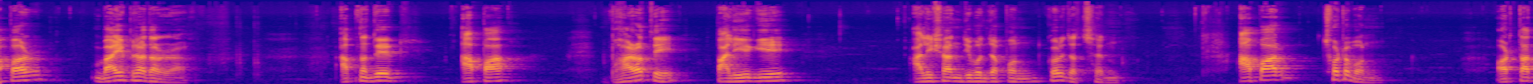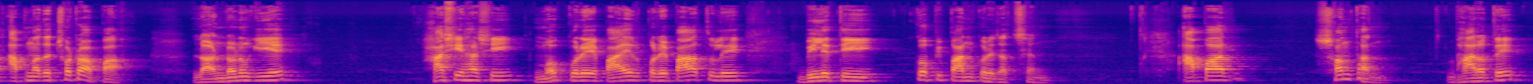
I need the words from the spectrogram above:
আপার ভাই ব্রাদাররা, আপনাদের আপা ভারতে পালিয়ে গিয়ে আলিশান জীবনযাপন করে যাচ্ছেন। আপার ছোট বোন, অর্থাৎ আপনাদের ছোট আপা, লন্ডনও গিয়ে হাসি হাসি মুখ করে পায়ের উপরে পা তুলে বিলেতি কপি পান করে যাচ্ছেন। আপার সন্তান ভারতে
